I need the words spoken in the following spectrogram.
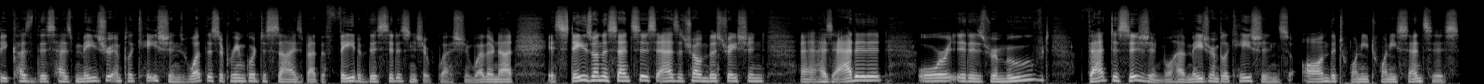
because this has major implications what the Supreme Court decides about the fate of this citizenship question, whether or not it stays on the census as the Trump administration uh, has added it or it is removed that decision will have major implications on the 2020 census.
